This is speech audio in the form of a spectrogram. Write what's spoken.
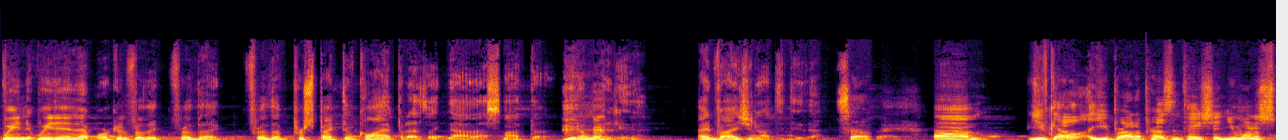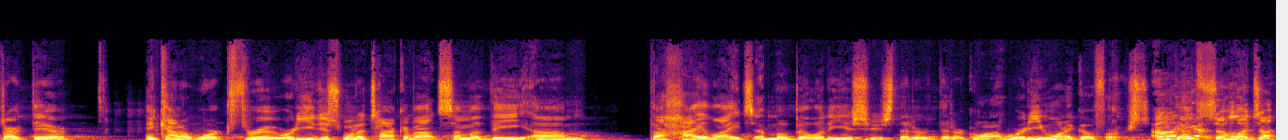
we we didn't end up working for the for the for the prospective client, but I was like, "No, that's not the. You don't want to do that. I advise you not to do that." So, um, you've got you brought a presentation. You want to start there and kind of work through, or do you just want to talk about some of the um, the highlights of mobility issues that are that are going on. Where do you want to go first? You uh, got yeah, so much. On.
